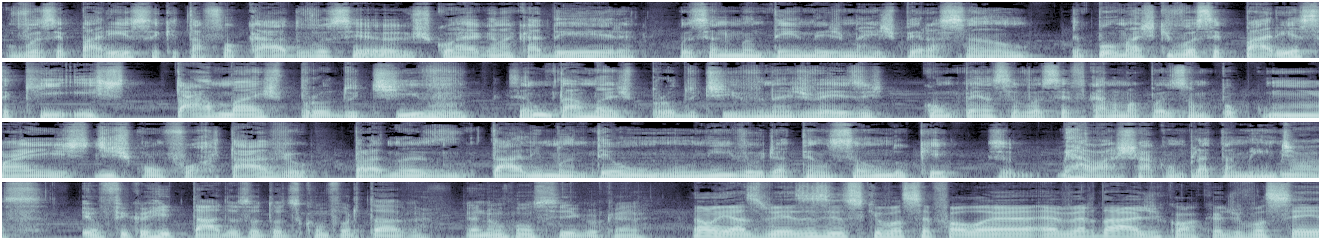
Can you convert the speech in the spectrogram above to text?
você pareça que tá focado, você escorrega na cadeira, você não mantém a mesma respiração. Por mais que você pareça que está mais produtivo, você não tá mais produtivo, né? Às vezes compensa você ficar numa posição um pouco mais desconfortável para estar ali manter um, um nível de atenção do que relaxar completamente. Nossa, eu fico irritado se eu tô desconfortável. Eu não consigo, cara. Não, e às vezes isso que você falou é, é verdade, Coca, de você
